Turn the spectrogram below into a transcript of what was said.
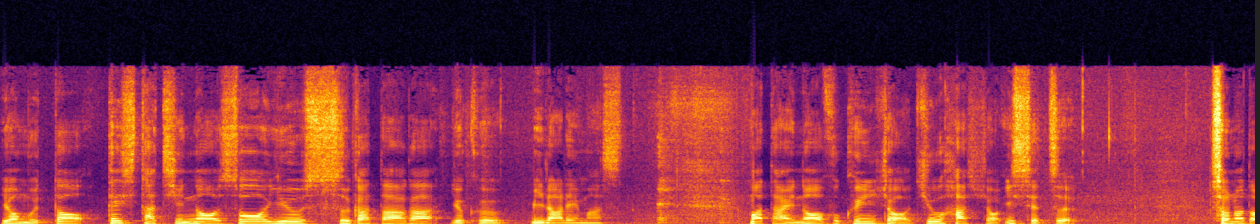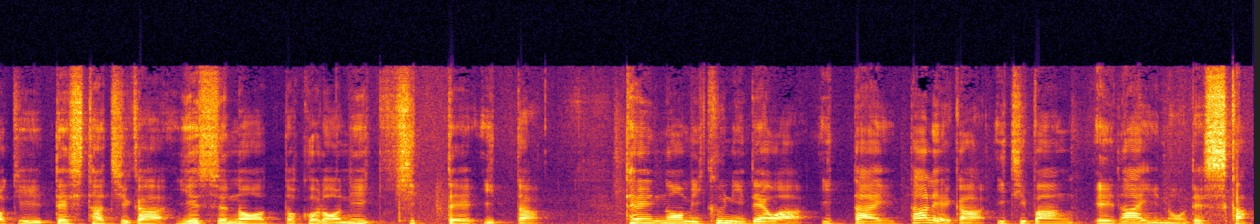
読むと弟子たちのそういう姿がよく見られます。マタイの福音書18章1節その時弟子たちがイエスのところに来ていった。天の御国では一体誰が一番偉いのですか？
